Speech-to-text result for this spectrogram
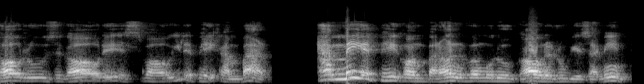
تا روزگار اسماعیل پیغمبر همه پیغمبران و ملوکان روی زمین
